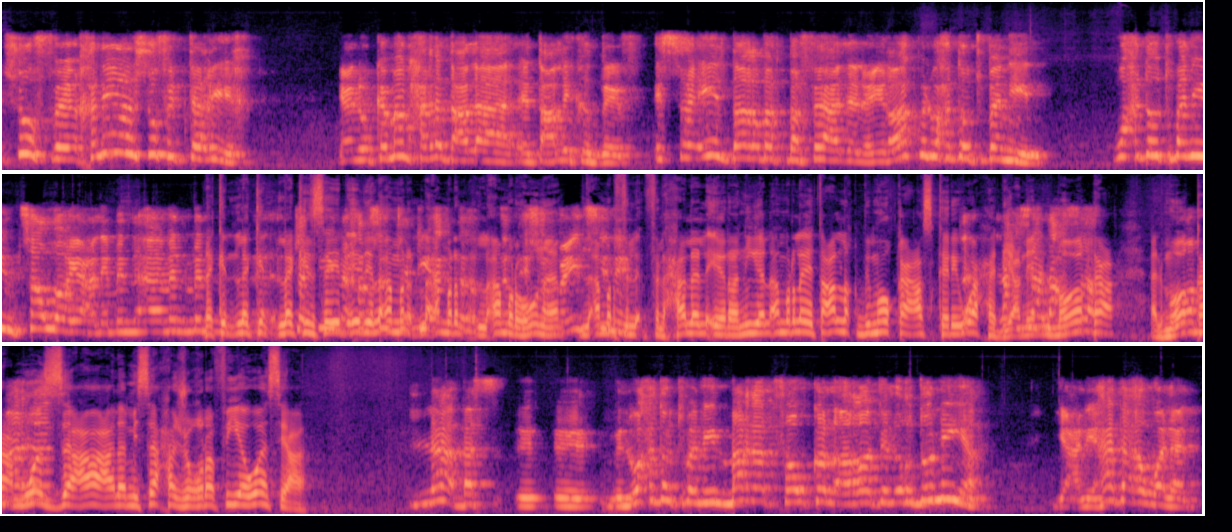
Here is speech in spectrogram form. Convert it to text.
شوف خلينا نشوف التاريخ. يعني وكمان حرد على تعليق الضيف. إسرائيل ضربت مفاعل العراق بال 81 81 تصور يعني من من من لكن لكن لكن سيد ايدي الأمر الأمر الأمر هنا الأمر في الحالة الإيرانية الأمر لا يتعلق بموقع عسكري واحد يعني المواقع المواقع موزعه على مساحة جغرافية واسعة. لا بس بال 81 مرت فوق الأراضي الأردنية. يعني هذا اولا.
